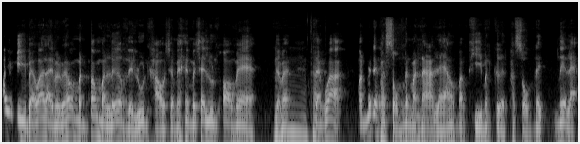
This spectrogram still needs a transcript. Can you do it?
ไม่มีแปลว่าอะไรมันแปลว่ามันต้องมาเริ่มในรุ่นเขาใช่ไหมไม่ใช่รุ่นพ่อแม่ใช่ไหมแสดงว่ามันไม่ได้ผสมกันมานานแล้ว บางทีมันเกิดผสมในนี่แหละ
